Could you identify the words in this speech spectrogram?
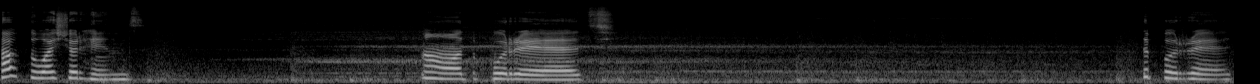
How to wash your hands? No, the porret. The porret.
